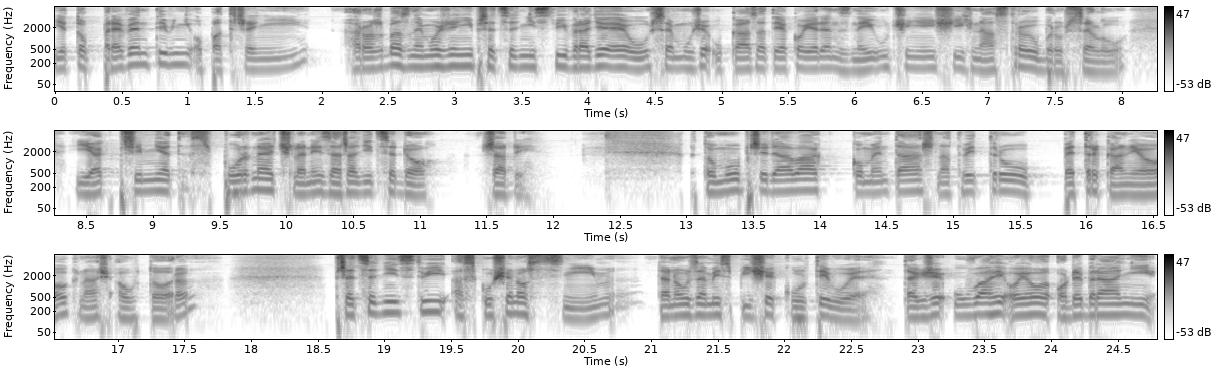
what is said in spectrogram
je to preventivní opatření. Hrozba znemožnění předsednictví v Radě EU se může ukázat jako jeden z nejúčinnějších nástrojů Bruselu, jak přimět spurné členy zařadit se do řady. K tomu přidává komentář na Twitteru Petr Kaniok, náš autor. Předsednictví a zkušenost s ním danou zemi spíše kultivuje, takže úvahy o jeho odebrání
